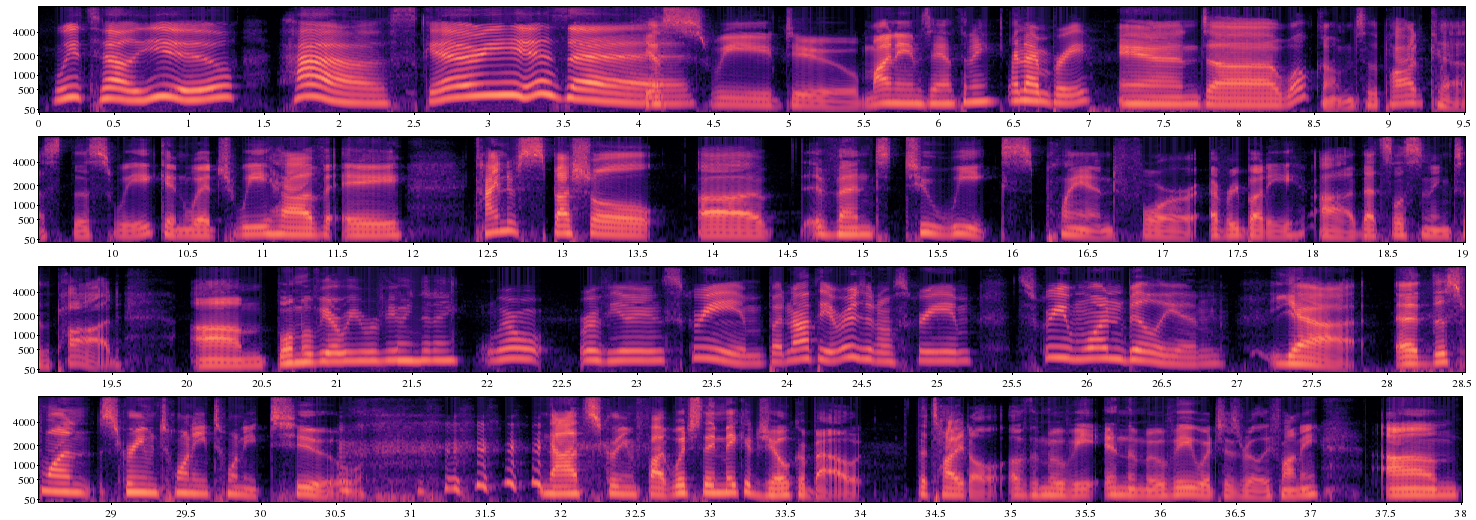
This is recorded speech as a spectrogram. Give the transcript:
We tell you how scary is it? Yes, we do. My name's Anthony, And I'm Brie. and uh, welcome to the podcast this week, in which we have a kind of special uh, event, two weeks planned for everybody uh, that's listening to the pod. Um, what movie are we reviewing today? We're reviewing Scream, but not the original Scream. Scream 1 billion. Yeah, uh, this one, Scream 2022, not Scream 5, which they make a joke about the title of the movie in the movie, which is really funny. Um,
